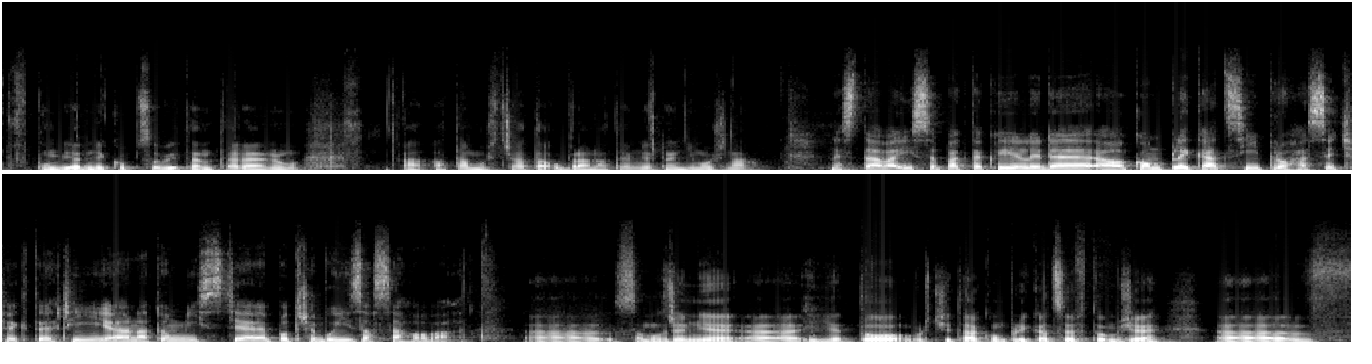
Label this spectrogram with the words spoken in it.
v poměrně kopcovitém terénu a, a tam už třeba ta obrana téměř není možná. Nestávají se pak takový lidé komplikací pro hasiče, kteří na tom místě potřebují zasahovat? Samozřejmě je to určitá komplikace v tom, že v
